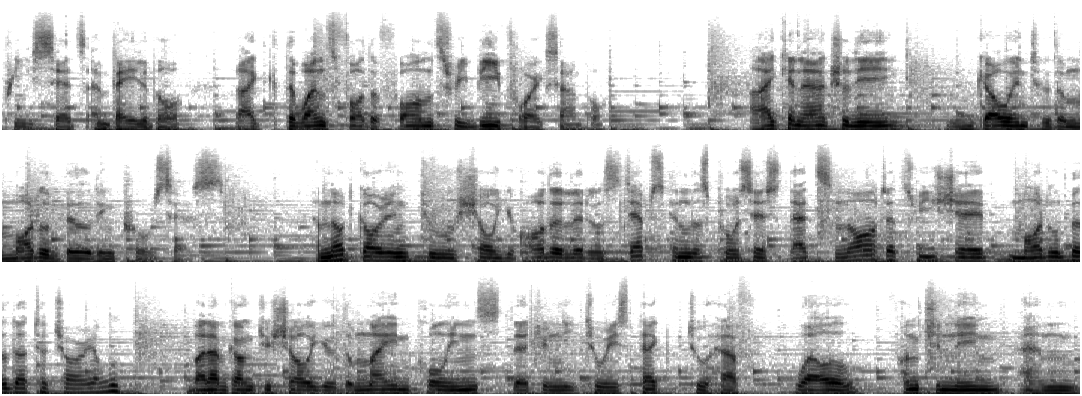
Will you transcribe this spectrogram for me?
presets available, like the ones for the Form 3B, for example. I can actually go into the model building process. I'm not going to show you all the little steps in this process. That's not a 3Shape model builder tutorial, but I'm going to show you the main points that you need to respect to have well functioning and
